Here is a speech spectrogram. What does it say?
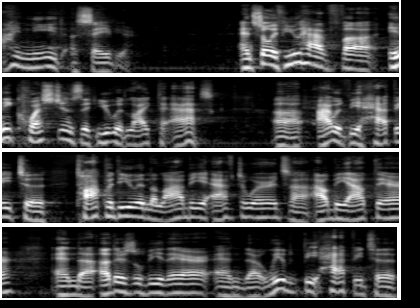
I need a Savior. And so if you have uh, any questions that you would like to ask, uh, I would be happy to talk with you in the lobby afterwards. Uh, I'll be out there, and uh, others will be there, and uh, we would be happy to,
